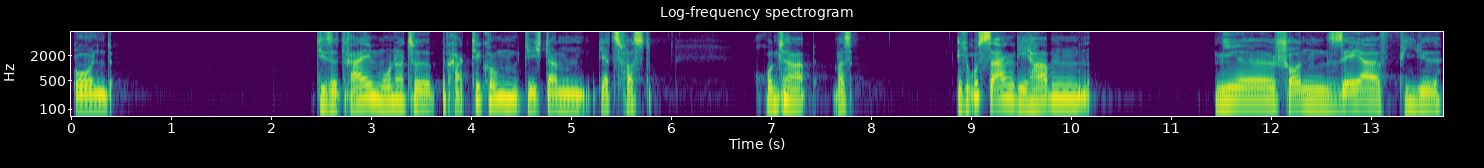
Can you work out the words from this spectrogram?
Und diese drei Monate Praktikum, die ich dann jetzt fast runter habe, was ich muss sagen, die haben mir schon sehr viel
